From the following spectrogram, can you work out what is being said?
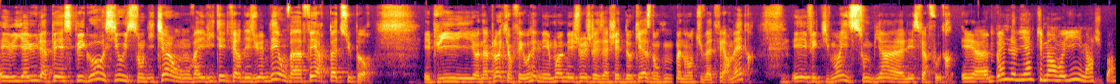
et il y a eu la PSP Go aussi où ils se sont dit tiens, on va éviter de faire des UMD, on va faire pas de support. Et puis il y en a plein qui ont fait ouais, mais moi mes jeux je les achète d'occasion, donc maintenant tu vas te faire mettre. Et effectivement ils se sont bien allés se faire foutre. Et euh, Même le lien que tu m'as envoyé, il marche pas.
